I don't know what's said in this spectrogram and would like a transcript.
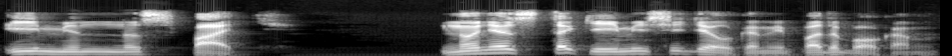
именно спать но не с такими сиделками под боком.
